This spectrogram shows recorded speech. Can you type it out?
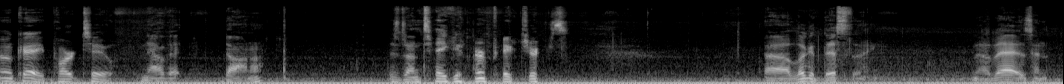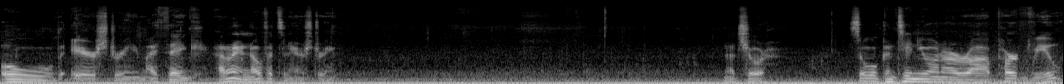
Okay, part two. Now that Donna is done taking her pictures. Uh, look at this thing. Now that is an old Airstream, I think. I don't even know if it's an Airstream. Not sure. So we'll continue on our uh, park view.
